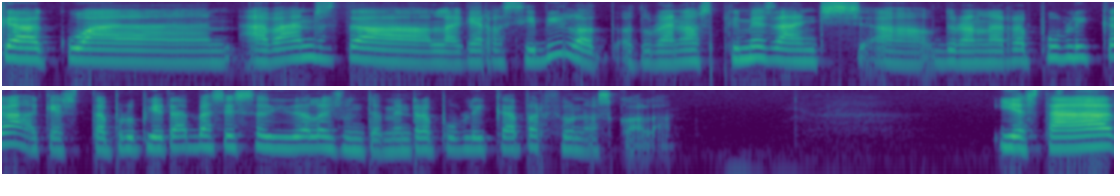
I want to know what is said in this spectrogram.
que quan, abans de la Guerra Civil o, durant els primers anys, uh, durant la República, aquesta propietat va ser cedida a l'Ajuntament Republicà per fer una escola. I està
